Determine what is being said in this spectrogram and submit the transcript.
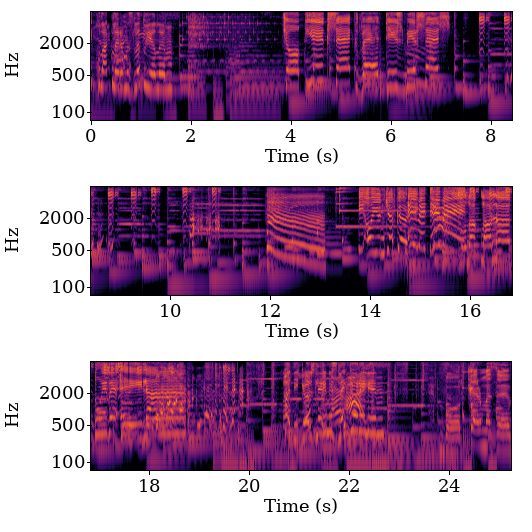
Hadi kulaklarımızla duyalım Çok yüksek ve tiz bir ses. Hmm, bir oyuncak ördek. Evet, evet. Kulaklarla duy ve eğlen. Hadi gözlerimizle görelim Bu kırmızı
